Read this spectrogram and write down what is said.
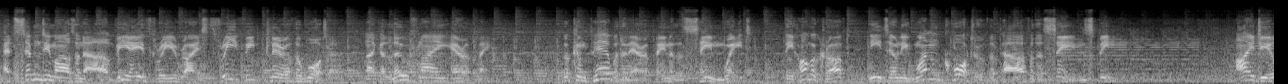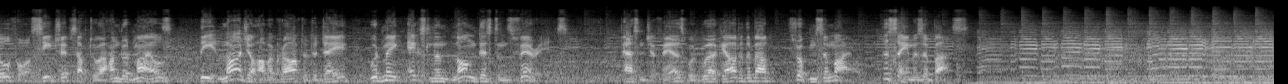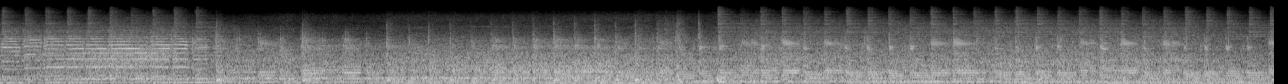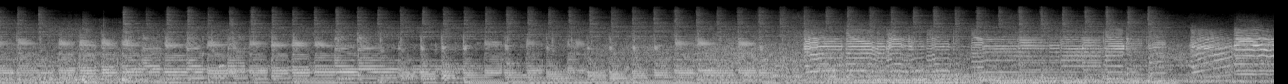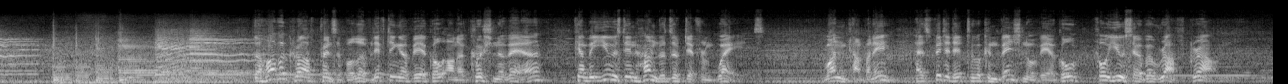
At 70 miles an hour, VA3 rides three feet clear of the water, like a low-flying aeroplane. But compared with an aeroplane of the same weight, the hovercraft needs only one quarter of the power for the same speed. Ideal for sea trips up to 100 miles, the larger hovercraft of today would make excellent long-distance ferries. Passenger fares would work out at about threepence a mile, the same as a bus. The hovercraft principle of lifting a vehicle on a cushion of air can be used in hundreds of different ways. One company has fitted it to a conventional vehicle for use over rough ground.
